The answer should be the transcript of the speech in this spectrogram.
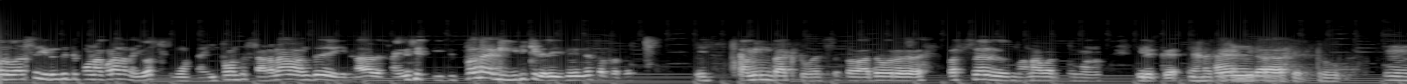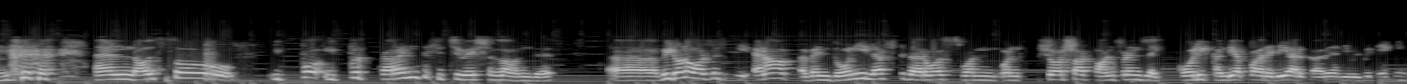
ஒரு வருஷம் இருந்துட்டு போனா கூட அதை நான் யோசிச்சு மாட்டேன். இப்போ வந்து சடனா வந்து என்னடா ஃபைனலி இப்பதான் எனக்கு இடிக்குது. இது என்ன சொல்றது? It's coming back to us so அது ஒரு பர்சனல் மன வருத்தமா இருக்கு. அண்ட் அண்ட் ஆல்சோ இப்போ இப்போ கரண்ட் சுச்சுவேஷன்ல வந்து uh, we don't know what is ஏன்னா when Dhoni left there was one one sure shot confidence like Kohli கண்டிப்பா ரெடியா இருக்காரு and he will be taking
